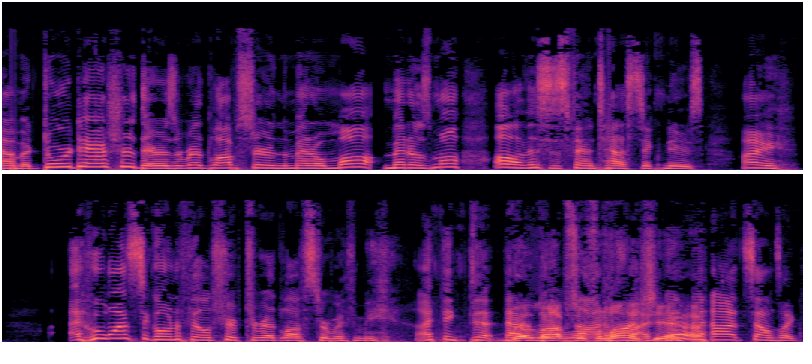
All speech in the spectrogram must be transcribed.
I'm a Door Dasher. There is a Red Lobster in the Meadow Mall, Meadows Mall. Oh, this is fantastic news. I. Who wants to go on a field trip to Red Lobster with me? I think that that Red would be a Lobster lot for of lunch, fun. yeah. that sounds like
